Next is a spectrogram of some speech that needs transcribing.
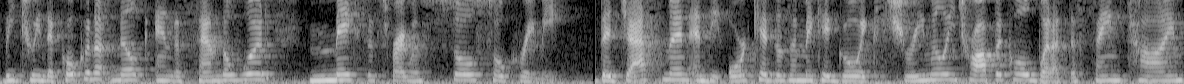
Between the coconut milk and the sandalwood makes this fragrance so, so creamy. The jasmine and the orchid doesn't make it go extremely tropical, but at the same time,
